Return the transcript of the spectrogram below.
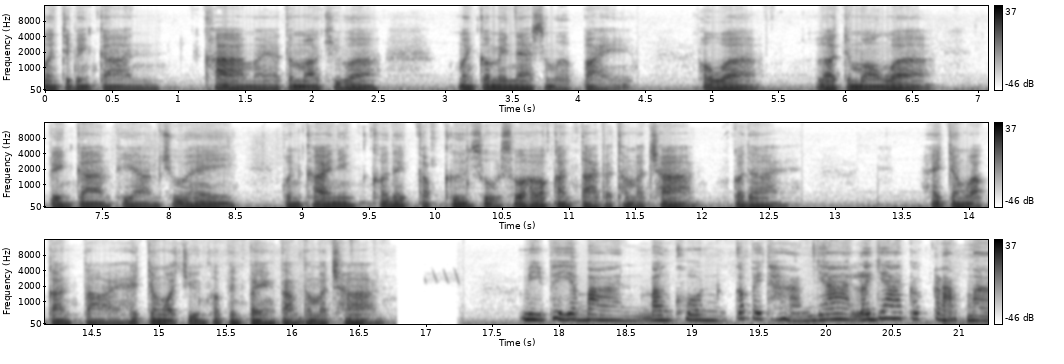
มันจะเป็นการฆ่าไหมอาตมาคิดว่ามันก็ไม่แน่เสมอไป เพราะว่าเราจะมองว่าเป็นการพยายามช่วยให้คนไข้นี้เขาได้กลับคืนสู่สภาวะการตายแบบธรรมชาติก็ได้ ให้จังหวะการตายให้จังหวะชีวิตเขาเป็นไปอย่างตามธรรมชาติ มีพยาบาลบางคนก็ไปถามญาติแล้วญาติก็กลับมา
